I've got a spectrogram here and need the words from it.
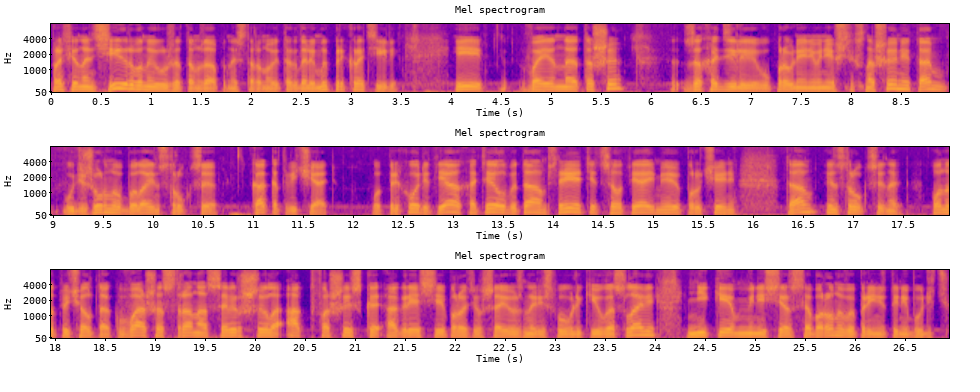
профинансированные уже там западной стороной и так далее, мы прекратили. И военное атташе заходили в управление внешних отношений, там у дежурного была инструкция, как отвечать. Вот приходит, я хотел бы там встретиться, вот я имею поручение. Там инструкции. Он отвечал так, ваша страна совершила акт фашистской агрессии против Союзной Республики Югославии, никем в Министерстве обороны вы приняты не будете.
